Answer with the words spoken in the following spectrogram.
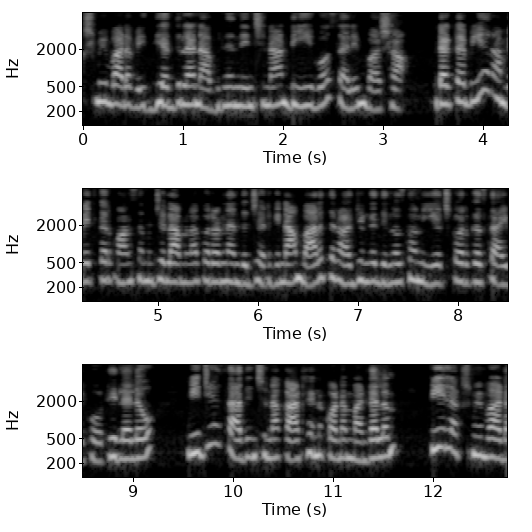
లక్ష్మీవాడ విద్యార్థులను అభినందించిన DEO Saleem Basha. Doctor BR Ambedkar Konaseema జిల్లా అమలాపురం నందు జరిగిన భారత రాజ్యాంగ దినోత్సవం నియోజకవర్గ స్థాయి పోటీలలో విజయం సాధించిన కాట్రేనకొండ మండలం పి లక్ష్మీవాడ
